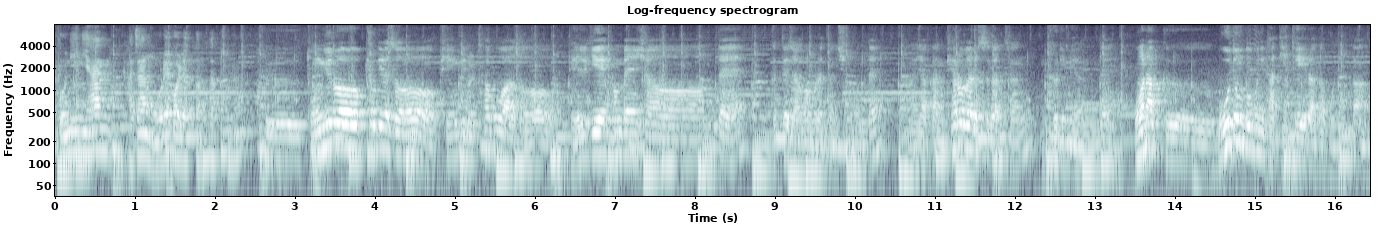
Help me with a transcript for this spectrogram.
본인이 한 가장 오래 걸렸던 타투는 그 동유럽 쪽에서 비행기를 타고 와서 벨기에 컨벤션 때 그때 작업을 했던 친구인데 어, 약간 캐로베르스 같은 그림이었는데 워낙 그 모든 부분이 다 디테일하다 보니까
